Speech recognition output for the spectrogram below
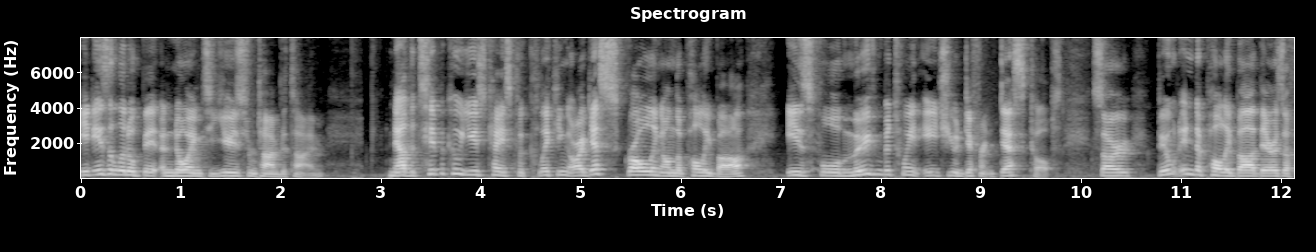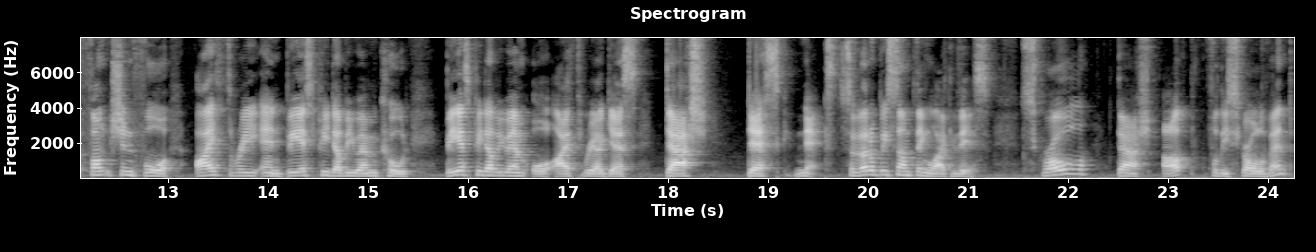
it is a little bit annoying to use from time to time. Now, the typical use case for clicking, or I guess scrolling on the polybar, is for moving between each of your different desktops. So built into Polybar, there is a function for i3 and BSPWM called BSPWM or i3, I guess, dash desk next. So that'll be something like this. Scroll dash up for the scroll event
